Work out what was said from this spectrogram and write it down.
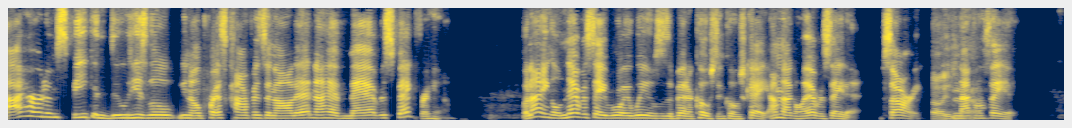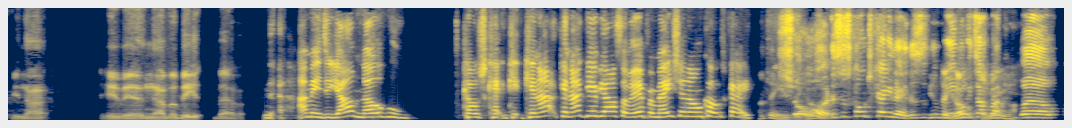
I heard him speak and do his little, you know, press conference and all that, and I have mad respect for him. But I ain't gonna never say Roy Williams is a better coach than Coach K. I'm not gonna ever say that. Sorry, Oh, he's I'm not not. gonna say it. He not. He will never be better. I mean, do y'all know who Coach K? Can, can I can I give y'all some information on Coach K? I think Sure, this is Coach K Day. This is He's the we, we GOAT talk about. me. Well,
